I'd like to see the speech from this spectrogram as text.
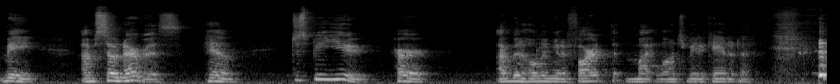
Me, I'm so nervous. Him, just be you. Her, I've been holding in a fart that might launch me to Canada.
